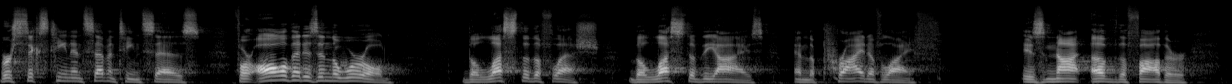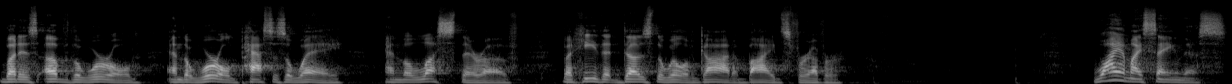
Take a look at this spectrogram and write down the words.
verse 16 and 17 says, For all that is in the world, the lust of the flesh, the lust of the eyes, and the pride of life, is not of the Father, but is of the world. And the world passes away, and the lust thereof. But he that does the will of God abides forever. Why am I saying this?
